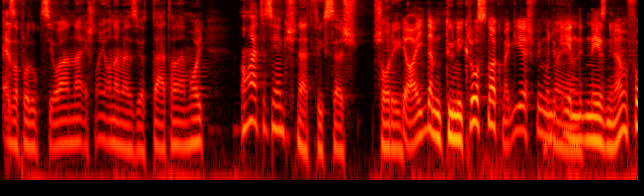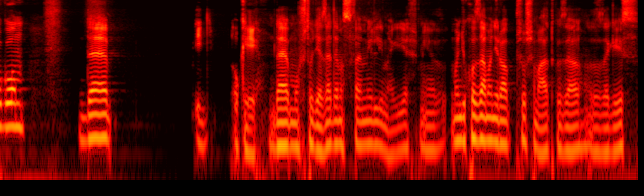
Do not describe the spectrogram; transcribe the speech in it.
ez a produkció lenne, és nagyon nem ez jött át, hanem hogy ah, hát ez ilyen kis Netflixes sori. Ja, így nem tűnik rossznak, meg ilyesmi, mondjuk Igen. én nézni nem fogom, de így oké, okay. de most, hogy az Adams Family, meg ilyesmi, az, mondjuk hozzám annyira sosem állt közel az, az egész.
